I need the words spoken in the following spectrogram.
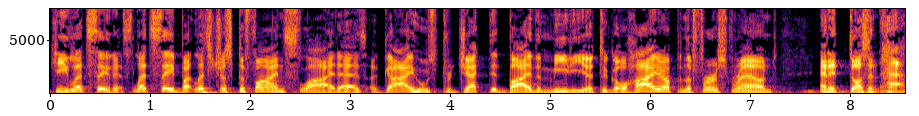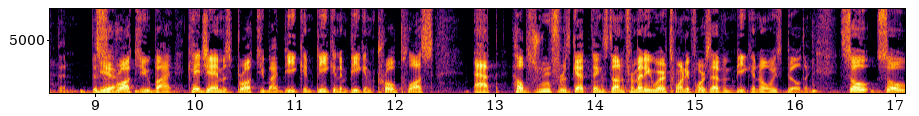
Key, let's say this. Let's say, but let's just define slide as a guy who's projected by the media to go higher up in the first round, and it doesn't happen. This Yeah. is brought to you by KJM. Is brought to you by Beacon. Beacon and Beacon Pro Plus app helps roofers get things done from anywhere, twenty four seven. Beacon always building. So, so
